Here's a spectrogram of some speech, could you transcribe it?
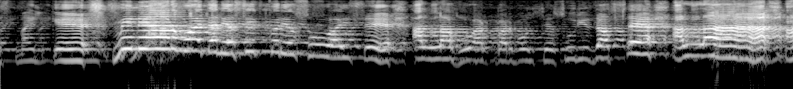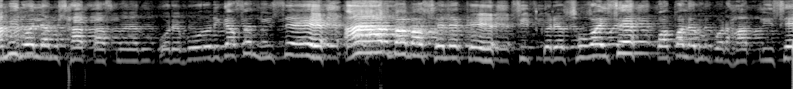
ইসমাইলকে মিনার ময়দানে শীত করে শোয়াইছে। আল্লাহু আকবার বলছে, সুরি যাচ্ছে। আল্লাহ, আমি রইলাম সাত আসমানের উপরে বড়ি গাছের নিচে। আর বাবা ছেলেকে শীত করে শোয়াইছে কপালের উপর হাত লিছে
